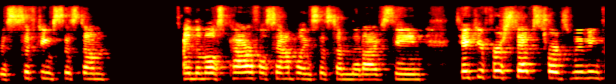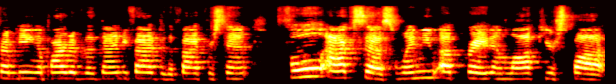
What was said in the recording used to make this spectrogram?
this sifting system, and the most powerful sampling system that I've seen. Take your first steps towards moving from being a part of the 95 to the 5%. Full access when you upgrade and lock your spot.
